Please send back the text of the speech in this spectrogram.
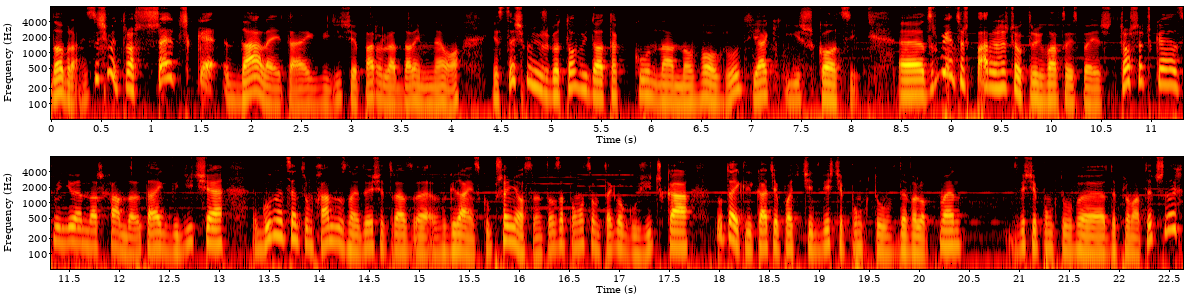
Dobra, jesteśmy troszeczkę dalej, tak jak widzicie, parę lat dalej minęło. Jesteśmy już gotowi do ataku na Nowogród, jak i Szkocji. E, zrobiłem też parę rzeczy, o których warto jest powiedzieć. Troszeczkę zmieniłem nasz handel, tak jak widzicie, główne centrum handlu znajduje się teraz e, w Gdańsku. Przeniosłem to za pomocą tego guziczka. Tutaj klikacie, płacicie 200 punktów development, 200 punktów e, dyplomatycznych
